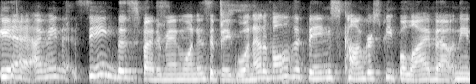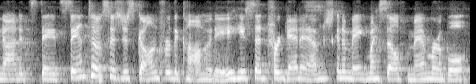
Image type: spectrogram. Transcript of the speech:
Yeah, I mean, seeing the Spider-Man one is a big one. Out of all the things Congress people lie about in the United States, Santos has just gone for the comedy. He said, "Forget it. I'm just gonna make myself memorable."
